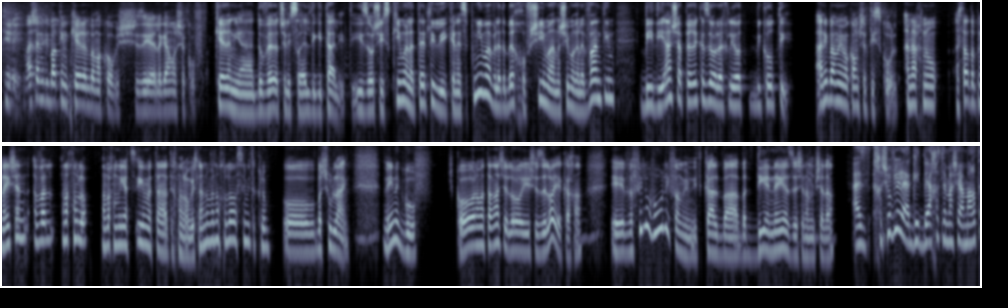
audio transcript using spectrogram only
תראי, מה שאני דיברתי עם קרן במקור, שזה יהיה לגמרי שקוף. קרן היא הדוברת של ישראל דיגיטלית, היא זו שהסכימה לתת לי להיכנס פנימה ולדבר חופשי עם האנשים הרלוונטיים, בידיעה שהפרק הזה הולך להיות ביקורתי. אני בא ממקום של תסכול, אנחנו ה start-up nation, אבל אנחנו לא, אנחנו מייצאים את הטכנולוגיה שלנו ואנחנו לא עושים איתה כלום, או בשוליים. והנה גוף כל המטרה שלו היא שזה לא יהיה ככה, אה, ואפילו הוא לפעמים נתקל ב-DNA הזה של הממשלה. אז חשוב לי להגיד ביחס למה שאמרת,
